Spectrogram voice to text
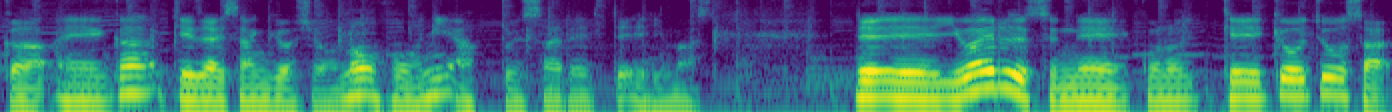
果、えが経済産業省の方にアップされています。でいわゆるですね、この景況調査、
